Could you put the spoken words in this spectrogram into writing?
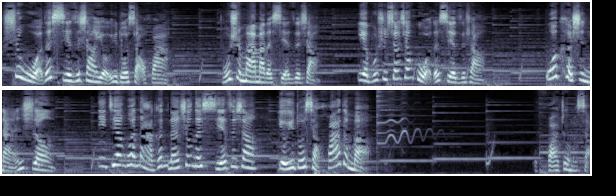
是我的鞋子上有一朵小花，不是妈妈的鞋子上，也不是香香果的鞋子上。我可是男生，你见过哪个男生的鞋子上有一朵小花的吗？花这么小，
